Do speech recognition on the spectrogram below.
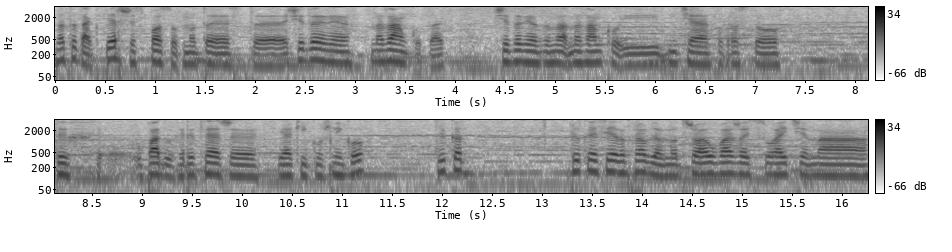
No to tak, pierwszy sposób no to jest e, siedzenie na zamku, tak? Siedzenie na, na zamku i bicie po prostu tych upadłych rycerzy, jak i kuszników. Tylko, tylko jest jeden problem, no trzeba uważać, słuchajcie, na,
